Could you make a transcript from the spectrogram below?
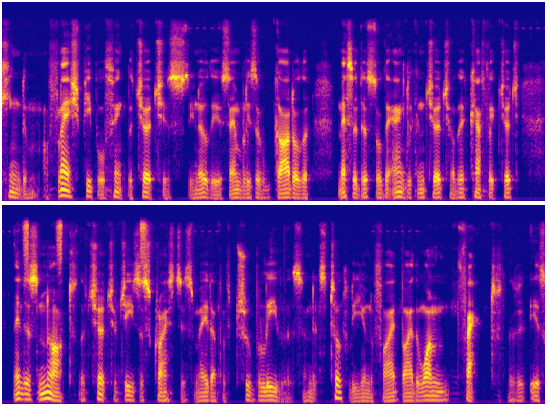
kingdom of flesh. People think the churches, you know, the assemblies of God or the Methodist or the Anglican Church or the Catholic Church. It is not. The Church of Jesus Christ is made up of true believers, and it's totally unified by the one fact that it is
